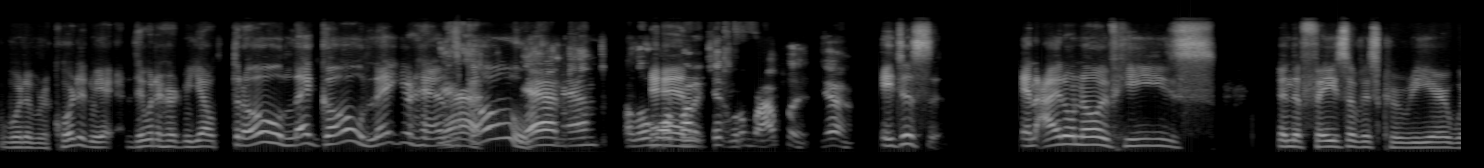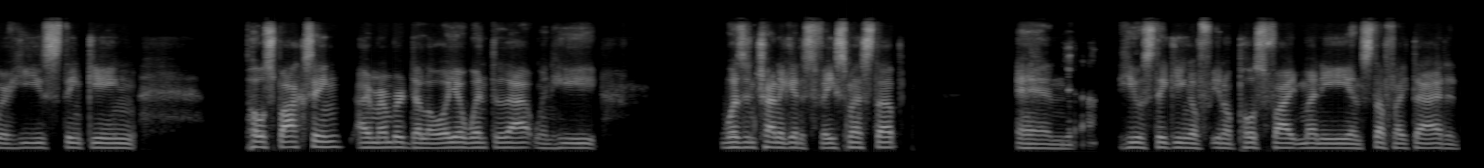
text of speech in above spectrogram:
would have recorded me, they would have heard me yell, "Throw, let go, let your hands yeah. go." Yeah, man, a little more and productivity, a little more output. Yeah, it just, and I don't know if he's in the phase of his career where he's thinking post boxing. I remember De La Hoya went through that when he wasn't trying to get his face messed up. And yeah. he was thinking of, you know, post fight money and stuff like that. And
